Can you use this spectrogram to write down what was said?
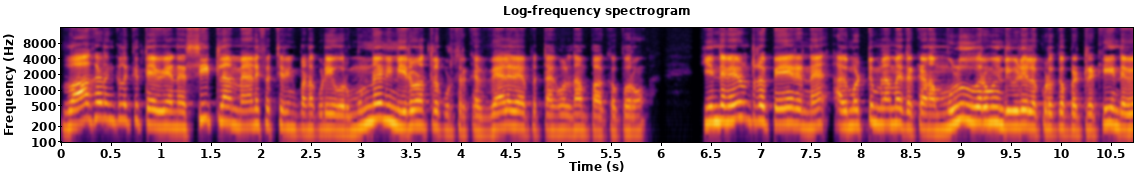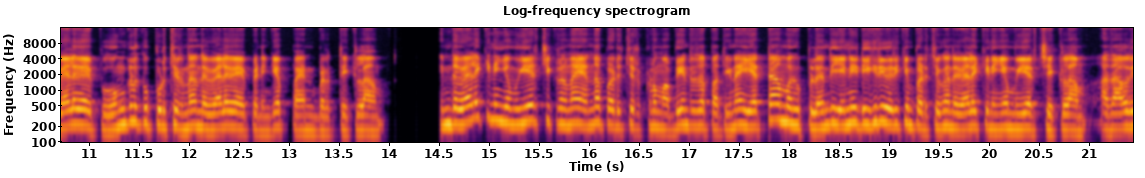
வாகனங்களுக்கு தேவையான சீட்லாம் மேனுஃபேக்சரிங் பண்ணக்கூடிய ஒரு முன்னணி நிறுவனத்தில் கொடுத்துருக்க வேலைவாய்ப்பு தகவல் தான் பார்க்க போகிறோம் இந்த நிறுவனத்தோட பெயர் என்ன? அது மட்டும் இல்லாமல் இதற்கான முழு விவரமும் இந்த வீடியோவில் கொடுக்கப்பட்டிருக்கு. இந்த வேலைவாய்ப்பு உங்களுக்கு பிடிச்சிருந்தா இந்த வேலைவாய்ப்பை நீங்கள் பயன்படுத்திக்கலாம். இந்த வேலைக்கு நீங்கள் முயற்சிக்கணும்னா என்ன படிச்சிருக்கணும் அப்படின்றத பார்த்தீங்கன்னா, எட்டாம் வகுப்புலேருந்து எனி டிகிரி வரைக்கும் படித்தவங்க இந்த வேலைக்கு நீங்கள் முயற்சிக்கலாம். அதாவது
